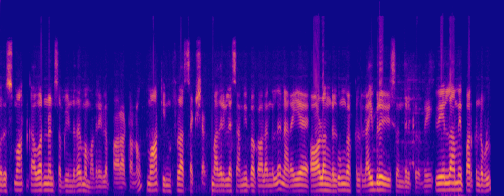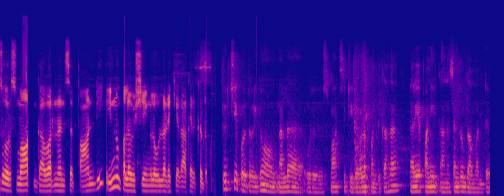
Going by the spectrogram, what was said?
ஒரு ஸ்மார்ட் கவர்னன்ஸ் அப்படின்றத நம்ம மதுரையில் பாராட்டணும். ஸ்மார்ட் இன்ஃப்ராஸ்ட்ரக்சர் மதுரையில் சமீப காலங்களில் நிறைய ஆழங்கள் பூங்காக்கள் லைப்ரரிஸ் வந்திருக்கிறது. இது எல்லாமே பார்க்கின்ற பொழுது ஒரு ஸ்மார்ட் கவர்னன்ஸை தாண்டி இன்னும் பல விஷயங்களை உள்ளடக்கியதாக இருக்குது. திருச்சியை பொறுத்த வரைக்கும் நல்ல ஒரு ஸ்மார்ட் சிட்டி டெவலப்மெண்ட்டுக்காக நிறைய பண்ணியிருக்காங்க சென்ட்ரல் கவர்மெண்ட்டு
